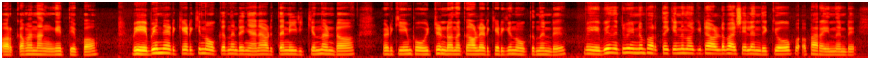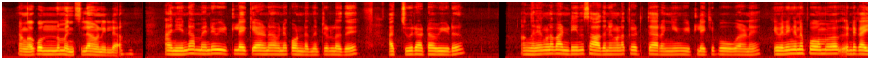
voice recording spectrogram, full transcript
ഉറക്കം വന്ന് അങ്ങ് എത്തിയപ്പോൾ ബേബി എന്നെ ഇടയ്ക്കിടയ്ക്ക് നോക്കുന്നുണ്ട്. ഞാൻ അവിടെ തന്നെ ഇരിക്കുന്നുണ്ടോ? എവിടേക്കും പോയിട്ടുണ്ടോ? എന്നൊക്കെ അവൾ ഇടയ്ക്കിടയ്ക്ക് നോക്കുന്നുണ്ട്. ബേബി എന്നിട്ട് വീണ്ടും പുറത്തേക്ക് തന്നെ നോക്കിയിട്ട് അവളുടെ ഭാഷയിൽ എന്തൊക്കെയോ പറയുന്നുണ്ട്. ഞങ്ങൾക്കൊന്നും മനസ്സിലാവണില്ല. അനിയന്റെ അമ്മേന്റെ വീട്ടിലേക്കാണ് അവനെ കൊണ്ടുവന്നിട്ടുള്ളത്. അച്ചൂരാട്ടോ വീട്. അങ്ങനെ ഞങ്ങൾ വണ്ടിയിൽ നിന്ന് സാധനങ്ങളൊക്കെ എടുത്ത് ഇറങ്ങി വീട്ടിലേക്ക് പോവുകയാണ്. ഇവനിങ്ങനെ പോകുമ്പോൾ എന്റെ കൈ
